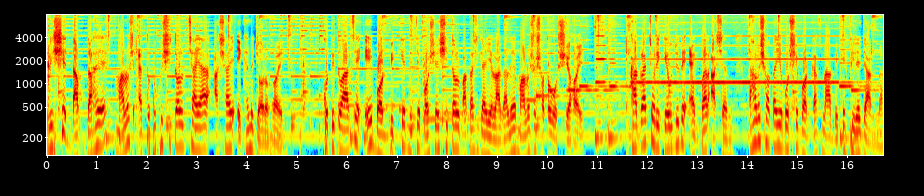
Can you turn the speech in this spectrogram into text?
গ্রীষ্মের দাবদাহে মানুষ এতটুকু শীতল ছায়ার আশায় এখানে জড়ো হয়। কথিত আছে, এই বটবৃক্ষের নিচে বসে শীতল বাতাস গাইয়ে লাগালে মানুষের শতবর্ষীয় হয়। খাগড়াছড়ি কেউ যদি একবার আসেন, তাহলে শতায়ু বর্ষী বটগাছ না দেখে ফিরে যান না।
